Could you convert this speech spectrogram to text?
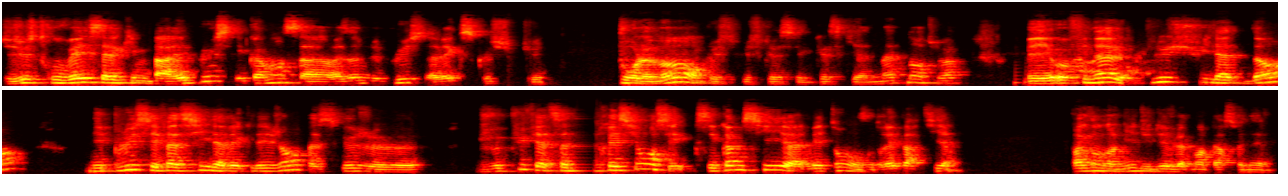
J'ai juste trouvé celle qui me parlait le plus et comment ça résonne le plus avec ce que je suis. Pour le moment, en plus, puisque c'est que ce qu'il y a de maintenant, tu vois. Mais au final, plus je suis là-dedans, mais plus c'est facile avec les gens parce que je je veux plus faire de cette pression. C'est comme si, admettons, on voudrait partir, par exemple dans le milieu du développement personnel.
